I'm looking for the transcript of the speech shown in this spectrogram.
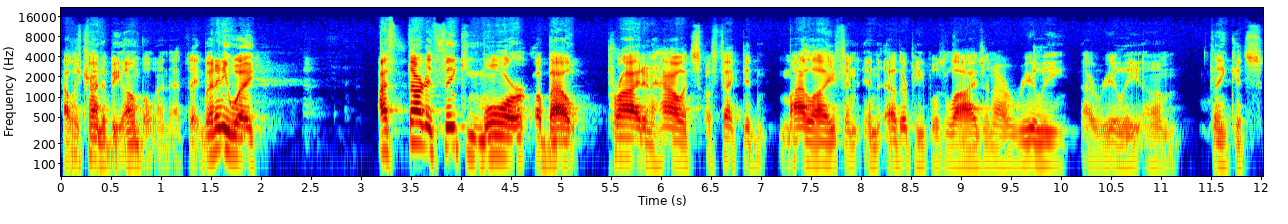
I was trying to be humble in that thing. But anyway, I started thinking more about pride and how it's affected my life and, and other people's lives. And I really, I really um, think it's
